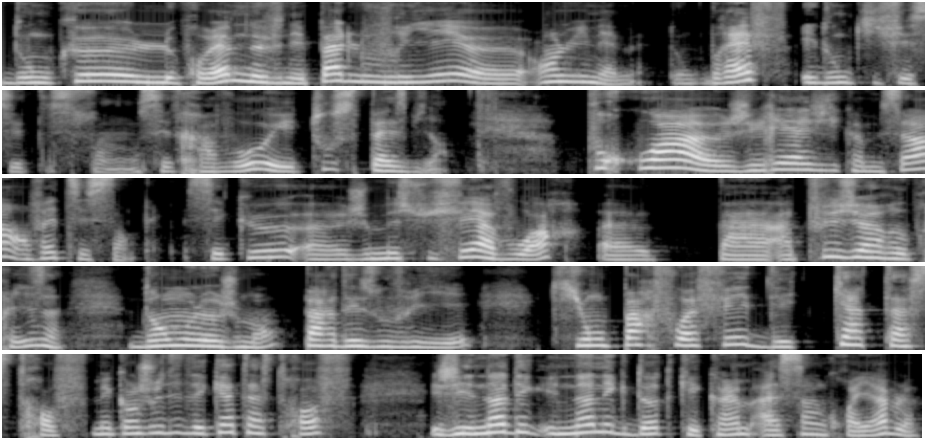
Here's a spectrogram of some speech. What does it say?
Donc le problème ne venait pas de l'ouvrier en lui-même. Donc bref, et donc il fait ses, ses travaux et tout se passe bien. Pourquoi j'ai réagi comme ça? En fait, c'est simple. C'est que je me suis fait avoir à, plusieurs reprises dans mon logement par des ouvriers qui ont parfois fait des catastrophes. Mais quand je dis des catastrophes, j'ai une, anecdote qui est quand même assez incroyable.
